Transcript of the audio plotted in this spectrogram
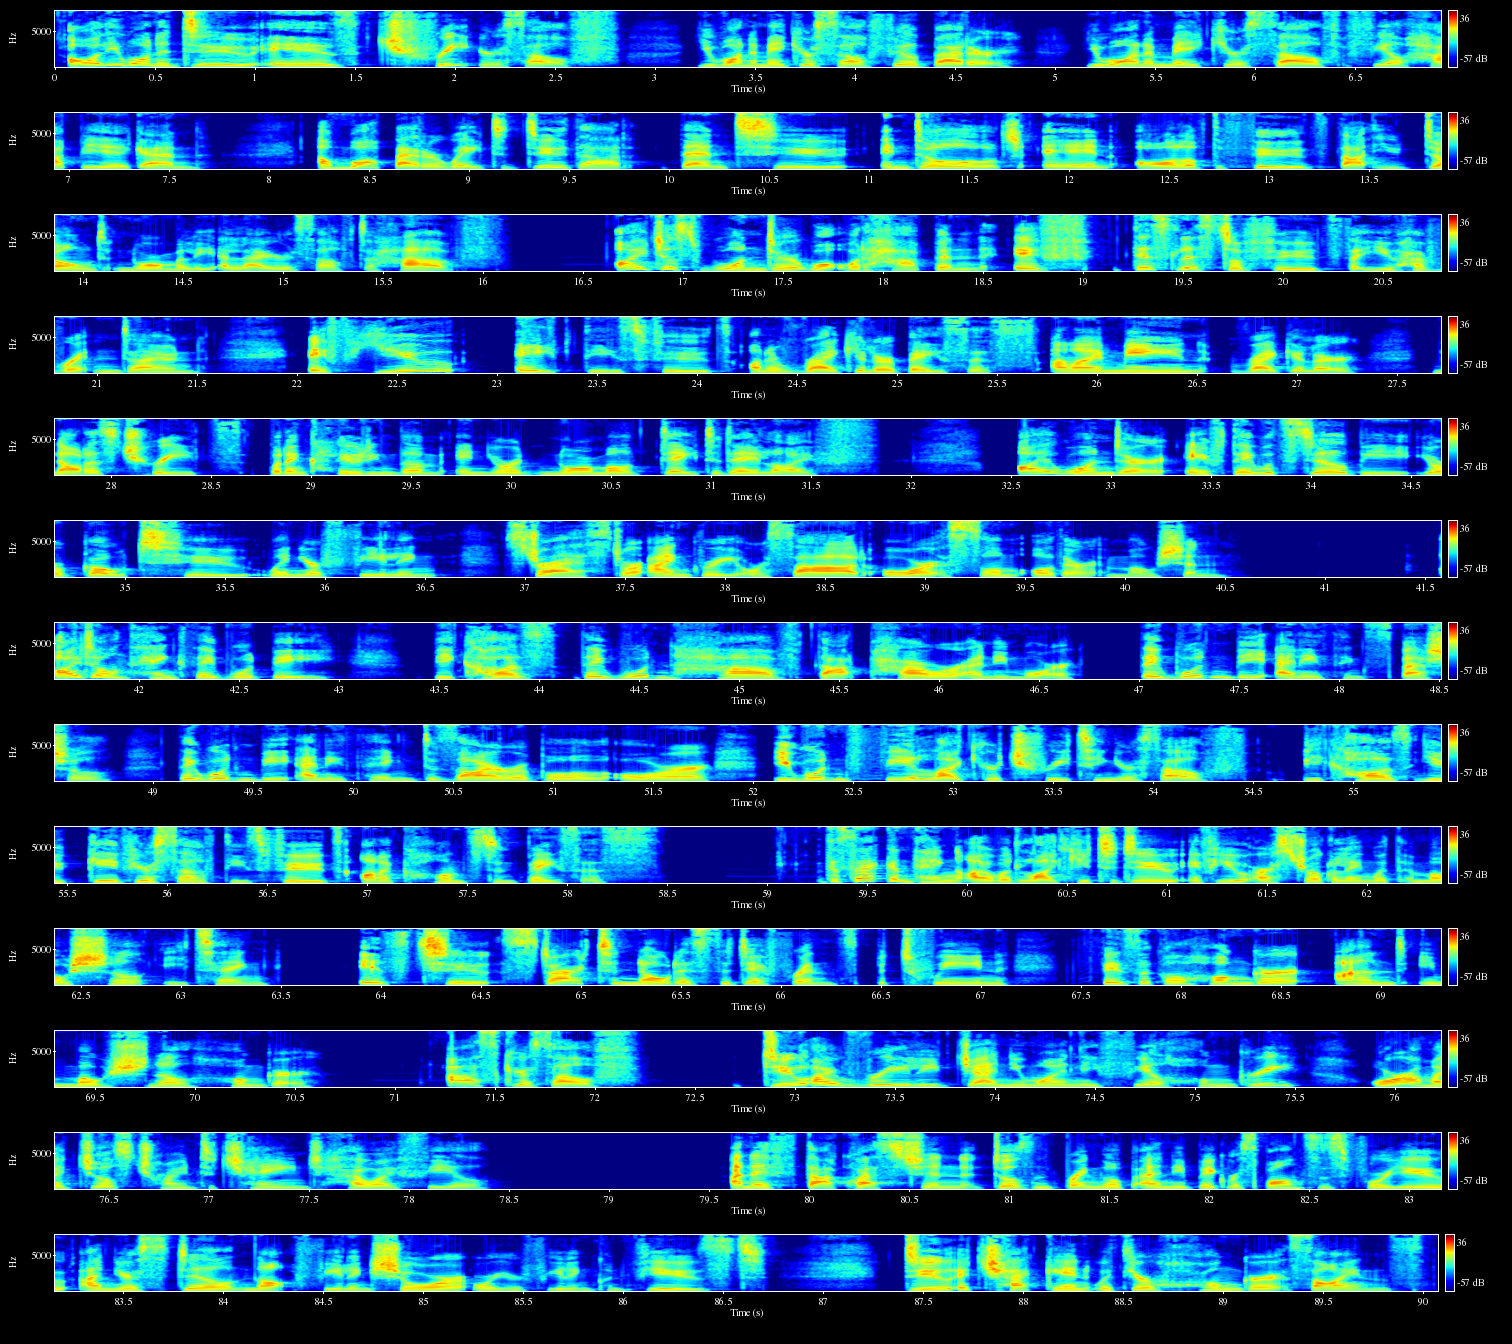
All you want to do is treat yourself. You want to make yourself feel better. You want to make yourself feel happy again. And what better way to do that than to indulge in all of the foods that you don't normally allow yourself to have? I just wonder what would happen if this list of foods that you have written down, if you ate these foods on a regular basis, and I mean regular, not as treats, but including them in your normal day to day life, I wonder if they would still be your go to when you're feeling stressed or angry or sad or some other emotion. I don't think they would be because they wouldn't have that power anymore. They wouldn't be anything special. They wouldn't be anything desirable, or you wouldn't feel like you're treating yourself because you give yourself these foods on a constant basis. The second thing I would like you to do if you are struggling with emotional eating is to start to notice the difference between physical hunger and emotional hunger. Ask yourself, do I really genuinely feel hungry or am I just trying to change how I feel? And if that question doesn't bring up any big responses for you and you're still not feeling sure or you're feeling confused, do a check in with your hunger signs.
